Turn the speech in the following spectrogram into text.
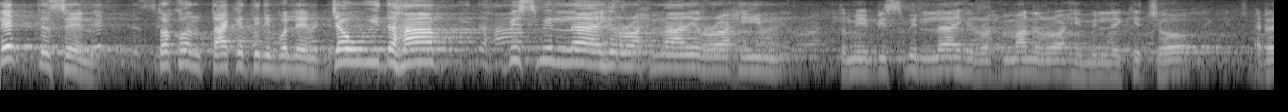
লিখতেছেন। তখন তাকে তিনি বললেন জাউইদহাব বিসমিল্লাহির রহমানির রহিম। তুমি বিসমিল্লাহির রহমানির রহিম লিখেছো, এটা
